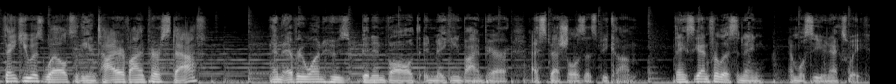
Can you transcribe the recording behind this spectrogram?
Thank you as well to the entire VinePair staff and everyone who's been involved in making VinePair as special as it's become. Thanks again for listening, and we'll see you next week.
